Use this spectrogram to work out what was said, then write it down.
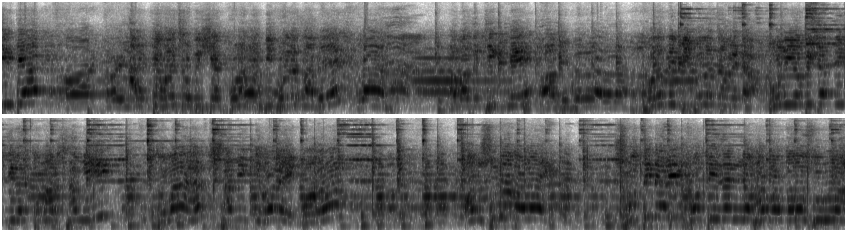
আশীর্বাদ আরেকটা হয়েছে অভিষেক কোনদিন বিফলে যাবে? আমাদের ঠিক নেই। কোনদিন বিফলে যাবে না। উনি অভিশাপ দিয়েছিল তোমার স্বামী তোমার স্বামী কি হবে? বড় অংশুভ বলে। সতী নারীর ক্ষতি জন্য ভর্মতর শুরুয়া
